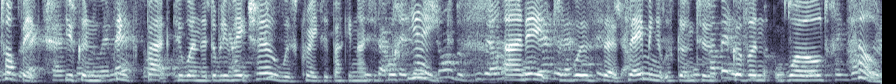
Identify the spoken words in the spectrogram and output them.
topic. You can think back to when the WHO was created back in 1948, and it was uh, claiming it was going to govern world health.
